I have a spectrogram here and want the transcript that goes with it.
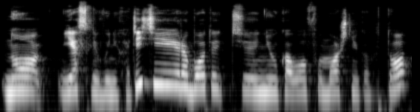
Но если вы не хотите работать ни у кого в помощниках, то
